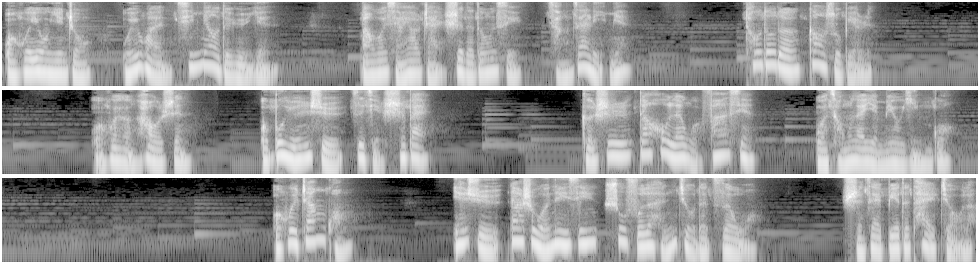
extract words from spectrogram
我会用一种委婉轻妙的语言，把我想要展示的东西藏在里面，偷偷的告诉别人。我会很好胜。我不允许自己失败。可是到后来，我发现，我从来也没有赢过。我会张狂，也许那是我内心束缚了很久的自我，实在憋得太久了，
